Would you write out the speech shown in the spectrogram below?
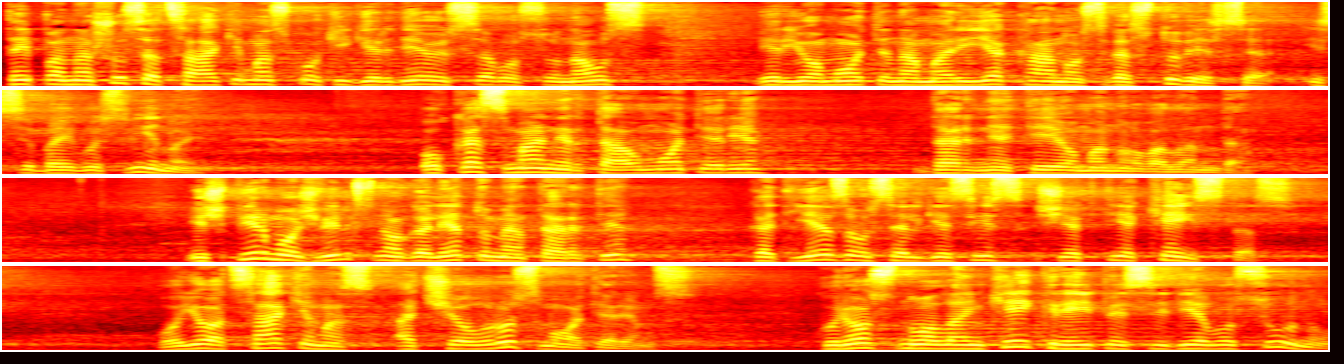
Tai panašus atsakymas, kokį girdėjau iš savo sunaus ir jo motina Marija Kanos vestuvėse įsibaigus vynui. O kas man ir tau, moterį, dar netėjo mano valanda. Iš pirmo žvilgsnio galėtume tarti, kad Jėzaus elgesys šiek tiek keistas. o jo atsakymas atšiaurus moteriams, kurios nuolankiai kreipėsi Dievo sūnų.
